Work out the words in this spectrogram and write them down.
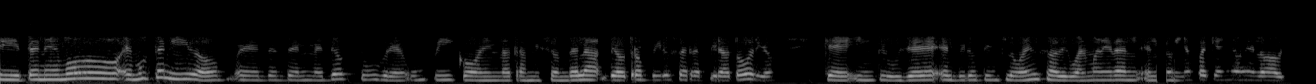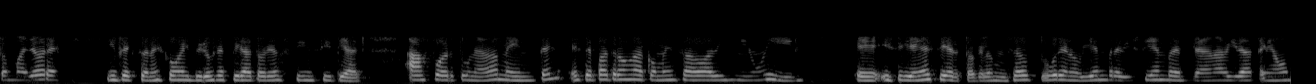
Sí, tenemos, hemos tenido eh, desde el mes de octubre un pico en la transmisión de, la, de otros virus respiratorios que incluye el virus de influenza, de igual manera en, los niños pequeños y en los adultos mayores, infecciones con el virus respiratorio sincitial. Afortunadamente, este patrón ha comenzado a disminuir eh, y si bien es cierto que los meses de octubre, noviembre, diciembre, en plena Navidad, teníamos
